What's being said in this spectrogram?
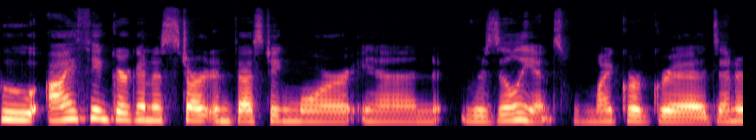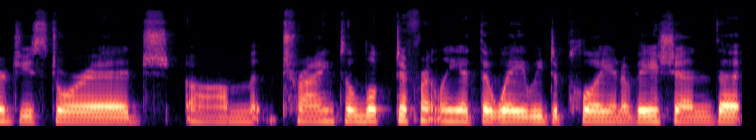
who I think are going to start investing more in resilience, microgrids, energy storage, um, trying to look differently at the way we deploy innovation. The,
